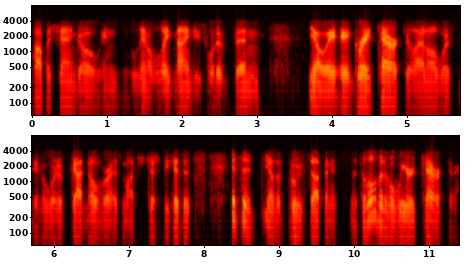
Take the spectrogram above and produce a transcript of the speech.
Papa Shango in you know the late '90s would have been, you know, a, a great character. I don't know if, if it would have gotten over as much, just because it's it's a you know the voodoo stuff, and it's it's a little bit of a weird character.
